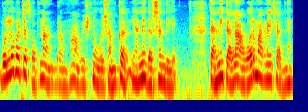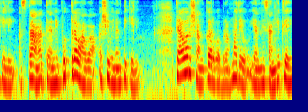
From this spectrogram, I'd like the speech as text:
बोल्लोबाच्या स्वप्नात ब्रह्मा विष्णू व शंकर यांनी दर्शन दिले. त्यांनी त्याला वर मागण्याची आज्ञा केली असता त्याने पुत्र व्हावा अशी विनंती केली. त्यावर शंकर व ब्रह्मदेव यांनी सांगितले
